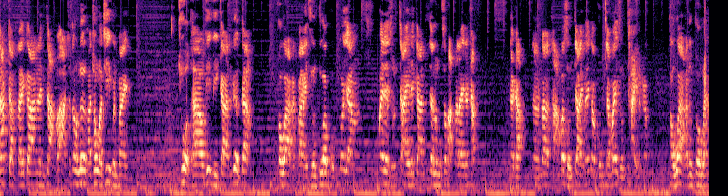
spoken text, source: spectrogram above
นักจัดรายการอะไรต่างก็อาจจะต้องเลิกอาช่องอาชีพกันไป ชั่วคราวที่มีการเลือกตั้งก็ว่ากันไปส่วนตัวผมก็ยังไม่ได้สนใจในการที่จะลงสมัครอะไรนะครับ นะครับถ้าถามว่าสนใจไหมก็คงจะไม่สนใจนะครับเอาว่ากันตรงๆนะ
